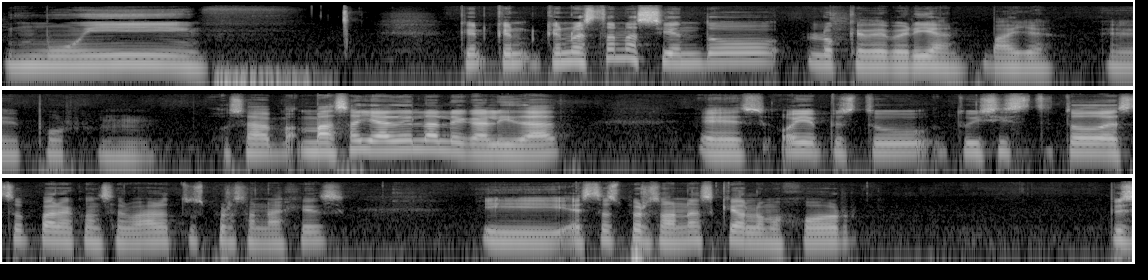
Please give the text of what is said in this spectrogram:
muy que, no están haciendo lo que deberían, vaya, eh, por, o sea, más allá de la legalidad, es, oye, pues tú, tú hiciste todo esto para conservar a tus personajes y estas personas que a lo mejor pues,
